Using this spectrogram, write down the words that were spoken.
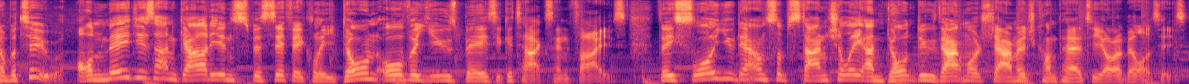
Number 2. On mages and guardians specifically, don't overuse basic attacks in fights. They slow you down substantially and don't do that much damage compared to your abilities.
